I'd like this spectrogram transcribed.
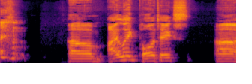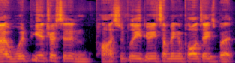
um, I like politics. Uh, I would be interested in possibly doing something in politics, but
